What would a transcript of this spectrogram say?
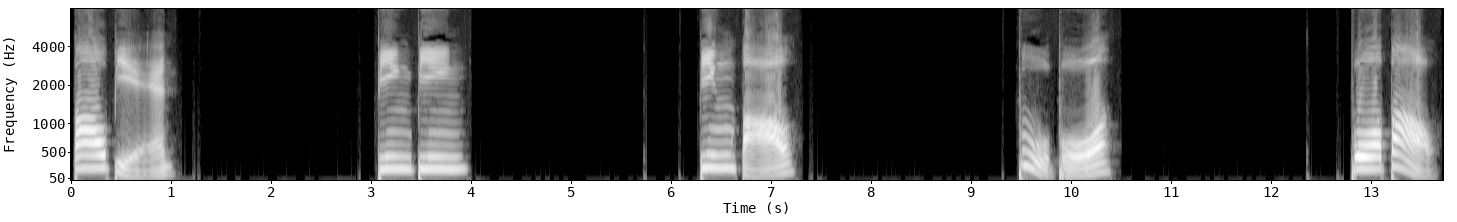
褒贬、冰冰。冰雹，布帛，播报。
